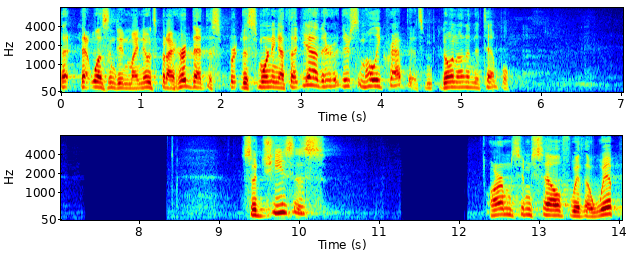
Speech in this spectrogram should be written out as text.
That, that wasn't in my notes, but I heard that this, this morning. I thought, yeah, there, there's some holy crap that's going on in the temple. So Jesus arms himself with a whip,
